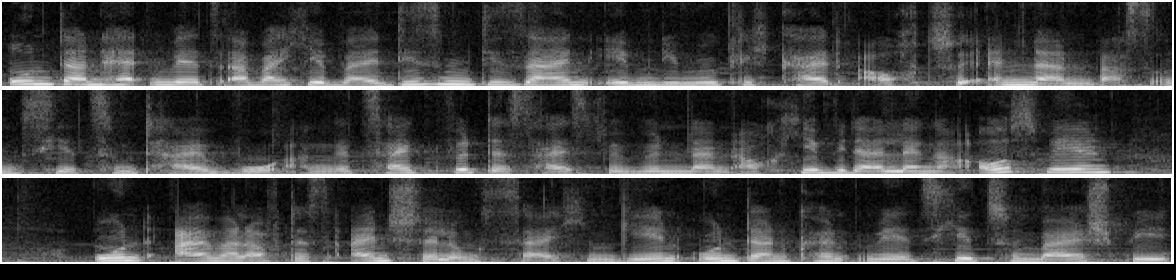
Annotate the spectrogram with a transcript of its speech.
Und dann hätten wir jetzt aber hier bei diesem Design eben die Möglichkeit auch zu ändern, was uns hier zum Teil wo angezeigt wird. Das heißt, wir würden dann auch hier wieder länger auswählen und einmal auf das Einstellungszeichen gehen und dann könnten wir jetzt hier zum Beispiel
